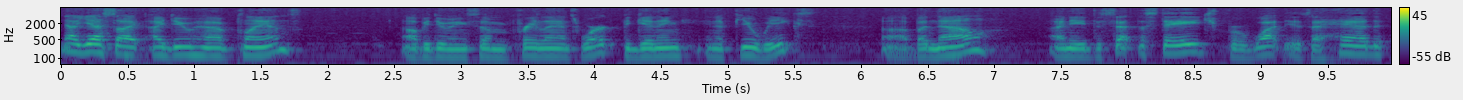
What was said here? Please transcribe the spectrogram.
Now, yes, I, I do have plans. I'll be doing some freelance work beginning in a few weeks. Uh, but now I need to set the stage for what is ahead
